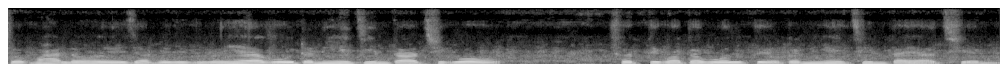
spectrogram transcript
চোখ ভালো হয়ে যাবে। দিদিভাই হ্যাঁ গো, ওইটা নিয়েই চিন্তা আছি গো। সত্যি কথা বলতে, ওটা নিয়েই চিন্তায় আছি আমি।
